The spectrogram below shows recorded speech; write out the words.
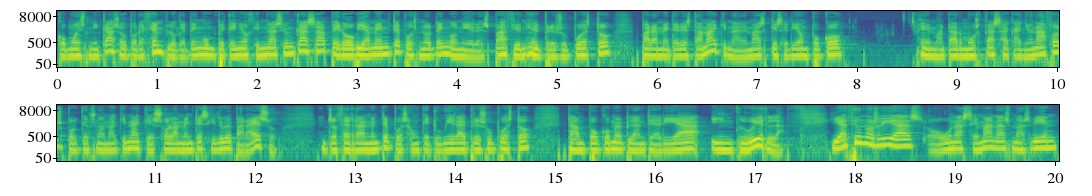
como es mi caso, por ejemplo, que tengo un pequeño gimnasio en casa, pero obviamente pues no tengo ni el espacio ni el presupuesto para meter esta máquina, además que sería un poco eh, matar moscas a cañonazos porque es una máquina que solamente sirve para eso. Entonces realmente pues aunque tuviera el presupuesto tampoco me plantearía incluirla. Y hace unos días o unas semanas más bien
